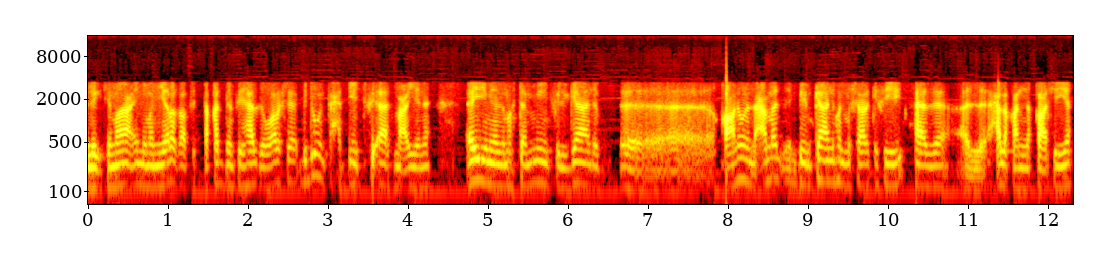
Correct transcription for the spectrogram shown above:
الاجتماعي انه من يرغب في التقدم في هذه الورشة بدون تحديد فئات معينة. أي من المهتمين في الجانب آه، قانون العمل بإمكانه المشاركة في هذا الحلقة النقاشية.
